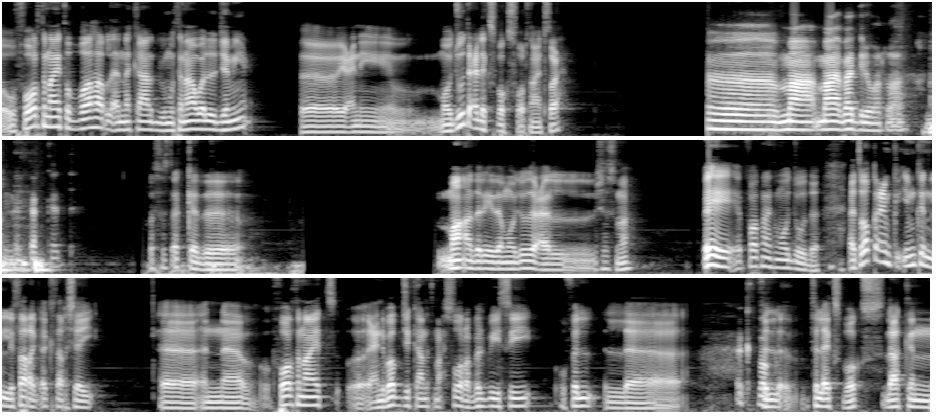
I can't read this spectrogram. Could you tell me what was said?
و Fortnite الظاهر لانها كانت بمتناول الجميع. يعني موجود على ال Xbox Fortnite صح؟ أه ما ما بدري والله خلينا نتاكد بس أتأكد آه، ما أدري إذا موجودة على شو اسمه؟ إيه Fortnite موجودة. أتوقع يمكن يمكن اللي فرق أكثر شيء آه إن Fortnite يعني ببجي كانت محصورة بال PC وفي ال في, ال في ال Xbox لكن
